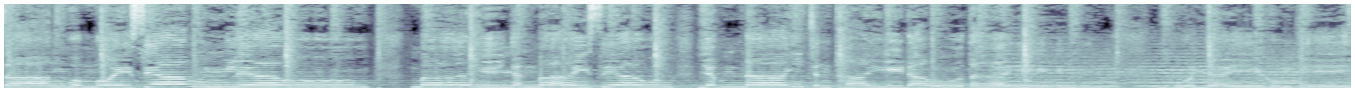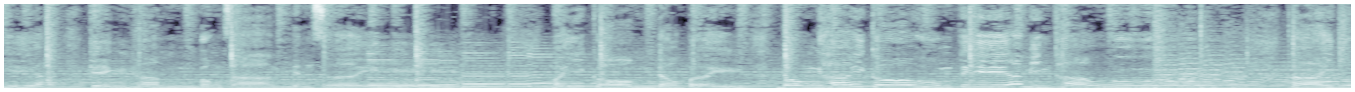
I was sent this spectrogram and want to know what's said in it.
giang mua môi sáng liêu, mai nhắn mai siêu nhấm nái chân thái đau tay bùa nhây hùng kia, kênh hám bông giàng nhân sơi mấy con đào bầy, đồng hai cô hùng tia mình thao. Thái đua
